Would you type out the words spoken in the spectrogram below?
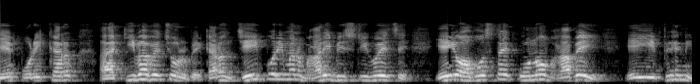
যে পরীক্ষার কীভাবে চলবে। কারণ যেই পরিমাণ ভারী বৃষ্টি হয়েছে, এই অবস্থায় কোনোভাবেই এই ফেনী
